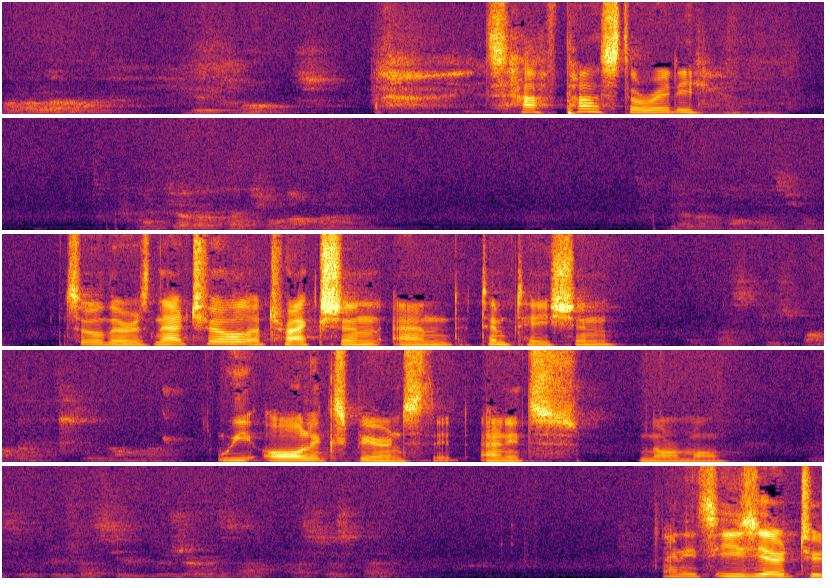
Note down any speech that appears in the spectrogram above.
Oh là là, il est 30. It's half past already. Donc il y a l'attraction normale, il a past already. So there's natural attraction and temptation. On passe tous par là, c'est normal. We all experienced it, and it's normal. Mais c'est plus facile de gérer ça à ce stade. And it's easier to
